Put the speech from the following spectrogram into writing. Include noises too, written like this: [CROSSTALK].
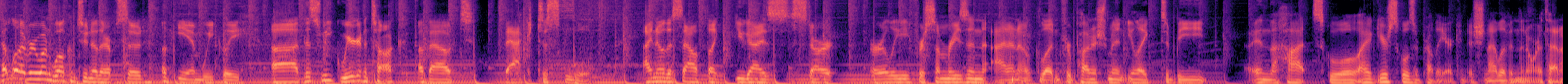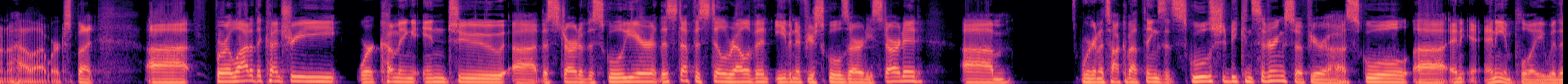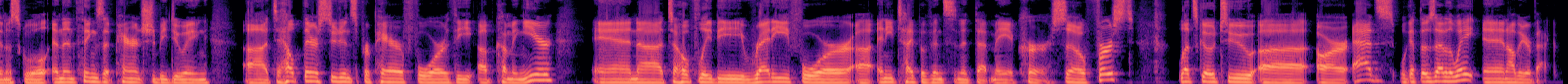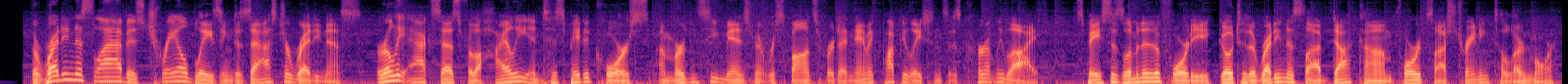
Hello, everyone. Welcome to another episode of EM Weekly. Uh, this week, we're going to talk about back to school. I know the South, like you guys start early for some reason. I don't know, glutton for punishment. You like to be in the hot school. Like your schools are probably air conditioned. I live in the North. I don't know how that works. But uh, for a lot of the country, we're coming into uh, the start of the school year. This stuff is still relevant, even if your school's already started. Um, we're going to talk about things that schools should be considering. So if you're a school, uh, any any employee within a school, and then things that parents should be doing uh, to help their students prepare for the upcoming year and uh, to hopefully be ready for uh, any type of incident that may occur. So first, let's go to uh, our ads. We'll get those out of the way, and I'll be right back. The Readiness Lab is trailblazing disaster readiness. Early access for the highly anticipated course, Emergency Management Response for Dynamic Populations, is currently live. Space is limited to 40. Go to thereadinesslab.com forward slash training to learn more.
